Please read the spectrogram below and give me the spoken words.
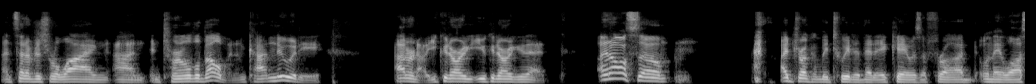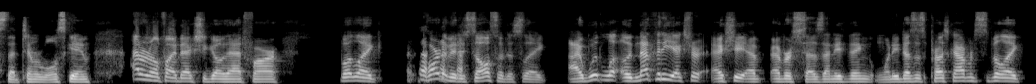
instead of just relying on internal development and continuity? I don't know. You could argue you could argue that. And also I drunkenly tweeted that AK was a fraud when they lost that Timberwolves game. I don't know if I'd actually go that far, but like part of it is also just like I would lo- uh, not that he actually actually ever says anything when he does his press conferences, but like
